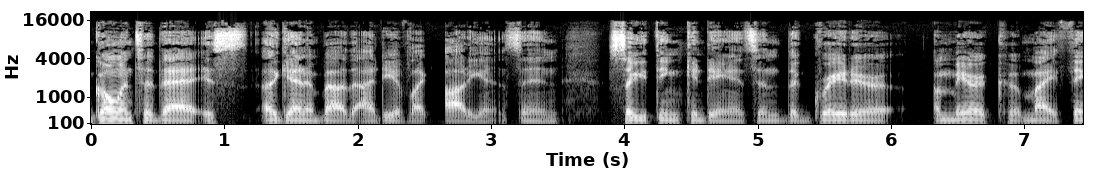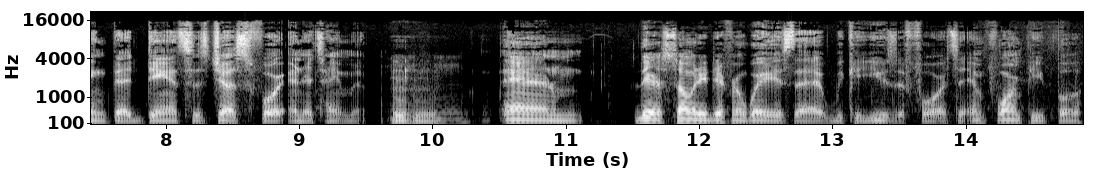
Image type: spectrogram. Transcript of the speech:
going to that is again about the idea of like audience and so you think can dance and the greater America might think that dance is just for entertainment. hmm And there are so many different ways that we could use it for to inform people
